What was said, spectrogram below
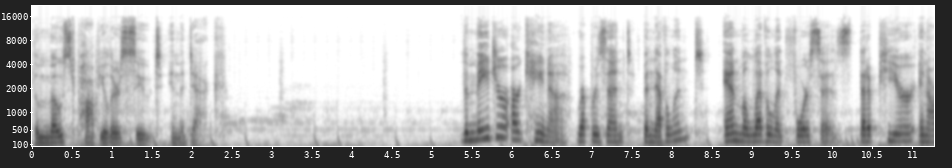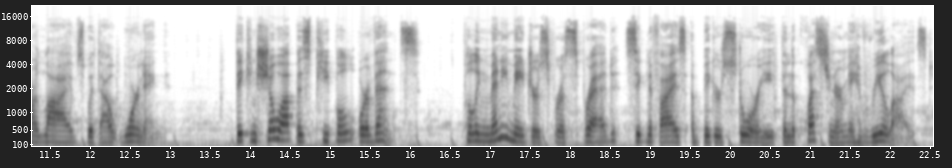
the most popular suit in the deck. The major arcana represent benevolent and malevolent forces that appear in our lives without warning. They can show up as people or events. Pulling many majors for a spread signifies a bigger story than the questioner may have realized.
